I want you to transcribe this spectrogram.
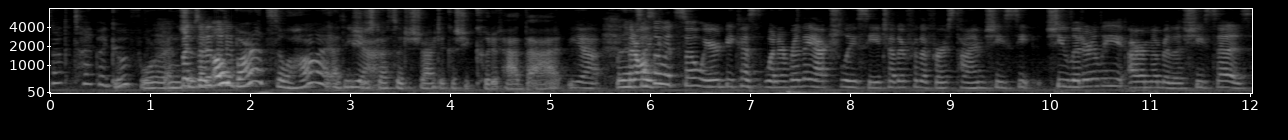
he's not the type I go for, and But she was like, oh Barnett's so hot. I think she just got so distracted because she could have had that. Yeah, But, but, that's, also like, it's so weird because whenever they actually see each other for the first time, she see she literally I remember this. She says,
